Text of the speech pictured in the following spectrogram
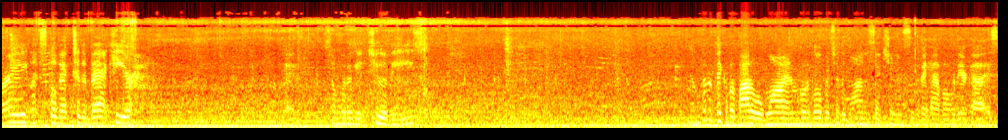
Alright, let's go back to the back here. Okay, so I'm gonna get two of these. I'm gonna pick up a bottle of wine. I'm gonna go over to the wine section and see what they have over there, guys.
